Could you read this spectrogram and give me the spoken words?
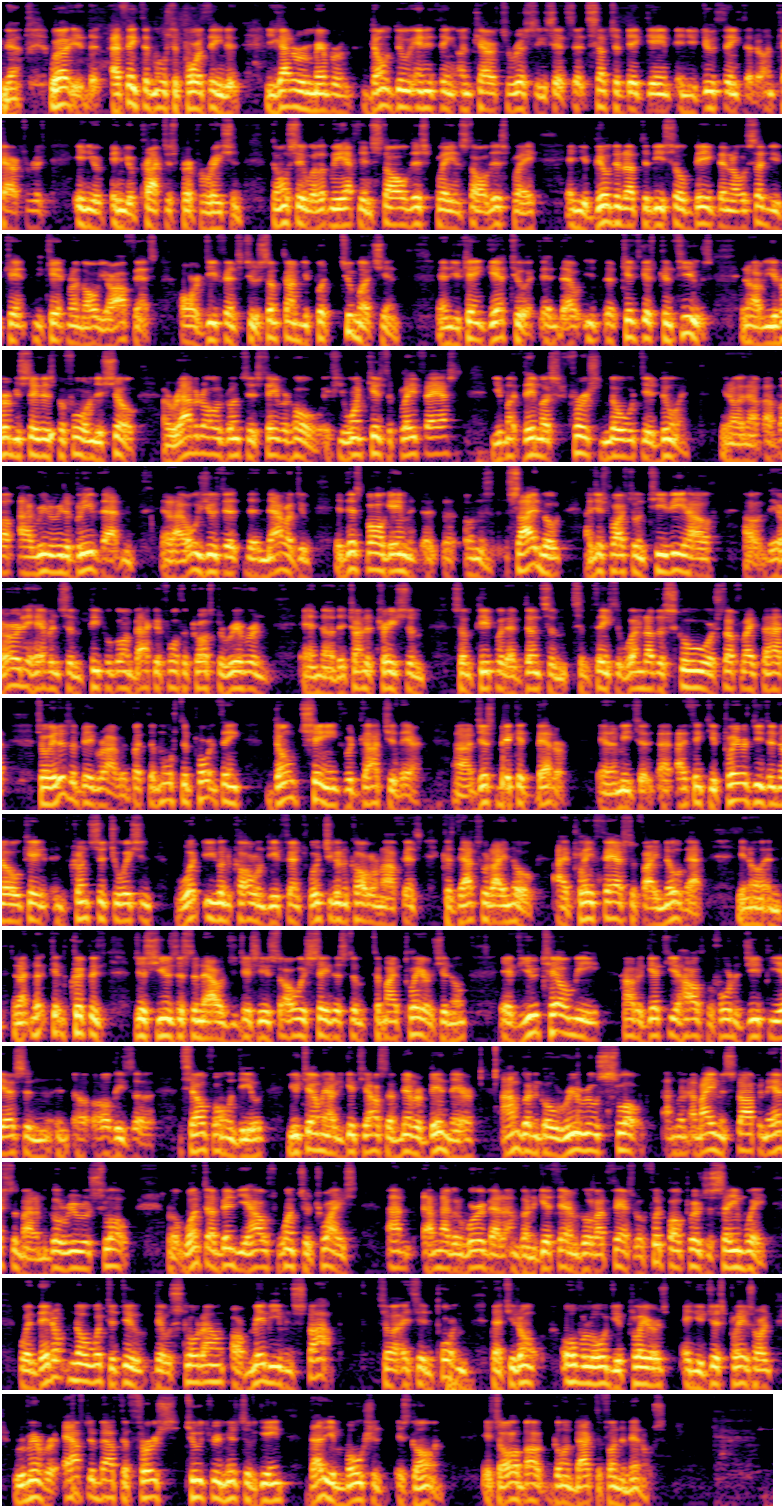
Yeah. Well, I think the most important thing that you got to remember don't do anything uncharacteristic. It's, it's such a big game, and you do things that are uncharacteristic in your in your practice preparation. Don't say, "Well, we have to install this play, install this play," and you build it up to be so big. Then all of a sudden, you can't you can't run all your offense or defense too. Sometimes you put too much in and you can't get to it. And that, the kids get confused. You know, you've heard me say this before on the show. A rabbit always runs to his favorite hole. If you want kids to play fast, you must, they must first know what they're doing. You know, and I, I, I really, really believe that. And, and I always use the, the analogy. In this ball game, uh, uh, on the side note, I just watched on TV how how they're already having some people going back and forth across the river, and and uh, they're trying to trace some some people that have done some some things at one another school or stuff like that. So it is a big rivalry. But the most important thing, don't change what got you there. Uh, just make it better. And I mean, I think your players need to know, okay, in crunch situation, what are you going to call on defense? What you're going to call on offense? Because that's what I know. I play fast if I know that, you know. And, and I quickly just use this analogy. Just used to always say this to, to my players, you know, if you tell me how to get to your house before the GPS and, and uh, all these uh, cell phone deals, you tell me how to get to your house. I've never been there. I'm going to go real, real slow. I'm going. To, I might even stop and ask somebody. I'm going to go real, real slow. But once I've been to your house once or twice I'm, I'm not going to worry about it. I'm going to get there and go a lot faster. But football players the same way. When they don't know what to do, they will slow down or maybe even stop. So it's important that you don't overload your players and you just play as hard. Remember, after about the first two, three minutes of the game, that emotion is gone. It's all about going back to fundamentals.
